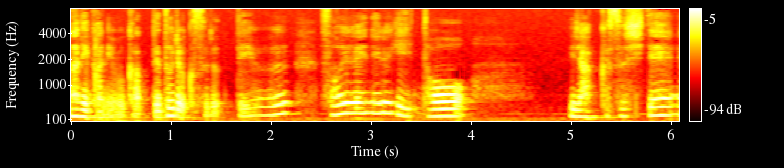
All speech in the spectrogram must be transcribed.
何かに向かって努力するっていうそういうエネルギーとリラックスして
